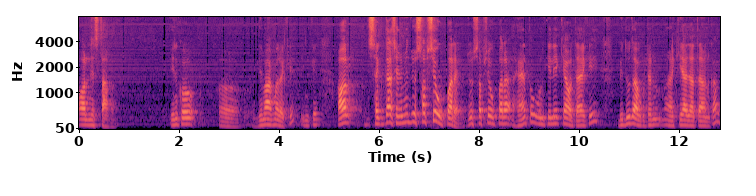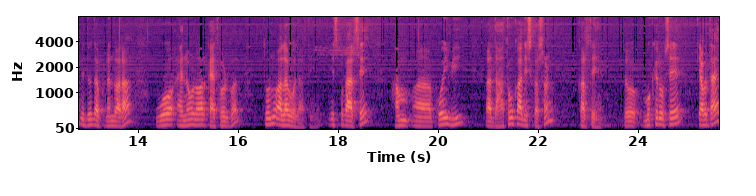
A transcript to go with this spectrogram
और निस्तापन इनको दिमाग में रखिए, इनके और सक्रियता श्रेणी में जो सबसे ऊपर है जो सबसे ऊपर हैं तो उनके लिए क्या होता है कि विद्युत अपघटन किया जाता है उनका विद्युत अपघटन द्वारा वो एनोड और कैथोड पर दोनों अलग हो जाते हैं। इस प्रकार से हम आ, कोई भी धातुओं का निष्कर्षण करते हैं। तो मुख्य रूप से क्या बताया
